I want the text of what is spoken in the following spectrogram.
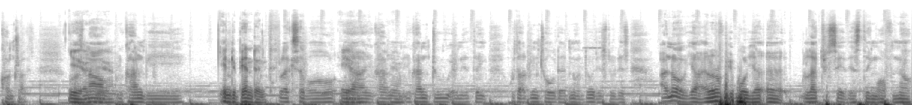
contracts. Because Yeah. now yeah. you can't be Independent. flexible. Yeah, Yeah, you can't you can't do anything without being told that no, do this, do this. I know. Yeah, a lot of people yeah, uh, like to say this thing of no,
